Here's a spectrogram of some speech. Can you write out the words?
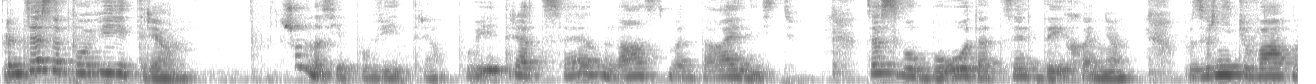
Принцеса повітря. Що в нас є повітря? Повітря це в нас ментальність, це свобода, це дихання. Зверніть увагу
